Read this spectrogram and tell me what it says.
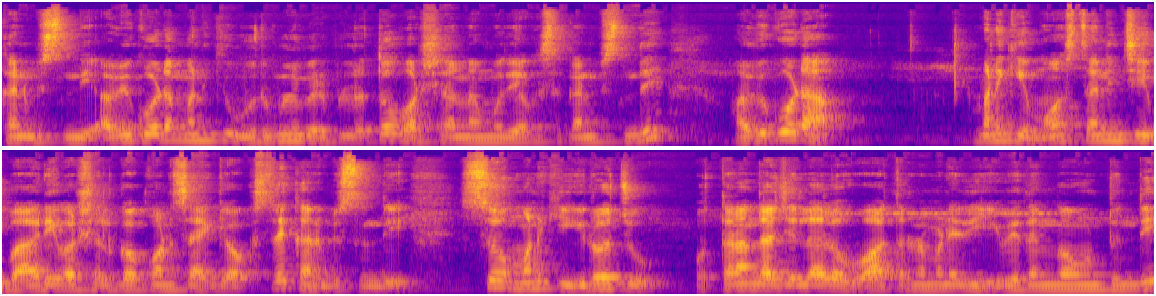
కనిపిస్తుంది. అవి కూడా మనకి ఉరుములు మెరుపులతో వర్షాలు నమోదయ్యే వస్తే కనిపిస్తుంది. అవి కూడా మనకి మోస్తా నుంచి భారీ వర్షాలుగా కొనసాగే ఒకసారి కనిపిస్తుంది. సో మనకి ఈరోజు ఉత్తరాంధ్ర జిల్లాలో వాతావరణం అనేది ఈ విధంగా ఉంటుంది.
